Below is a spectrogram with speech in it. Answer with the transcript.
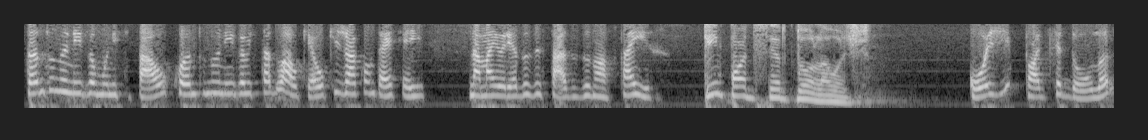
tanto no nível municipal quanto no nível estadual, que é o que já acontece aí na maioria dos estados do nosso país. Quem pode ser doula hoje? Hoje pode ser doula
